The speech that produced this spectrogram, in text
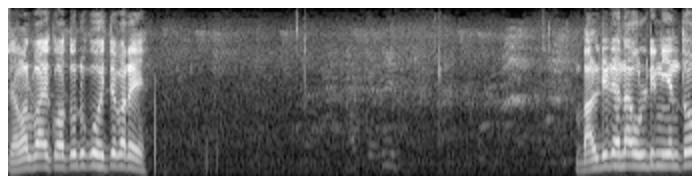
জামাল ভাই, কতটুকু হইতে পারে? বালতিটা না উল্টি নিয়েন তো।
